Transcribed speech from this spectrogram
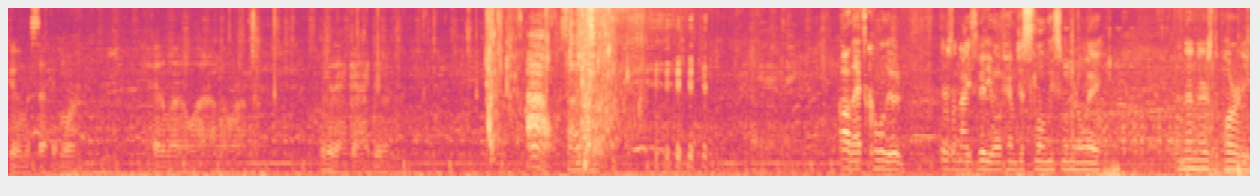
Give him a second more. Head him out of the water. Lower him. Look at that guy, dude. Ow! Side Oh, that's cool, dude. There's a nice video of him just slowly swimming away. And then there's the party.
